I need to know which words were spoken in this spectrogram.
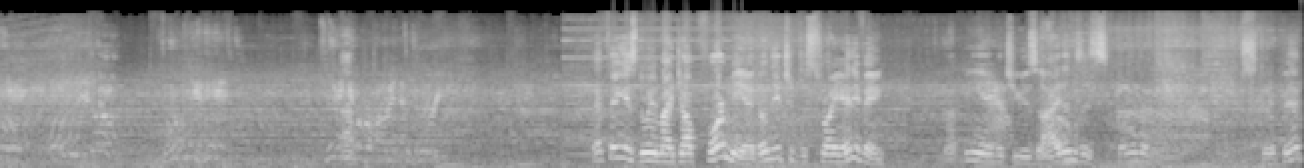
so, what do you do? Don't get hit. Take ah. cover behind that debris. That thing is doing my job for me. I don't need to destroy anything. Not being able to use items is kind of stupid.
